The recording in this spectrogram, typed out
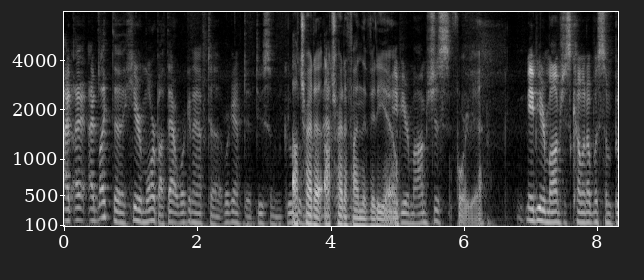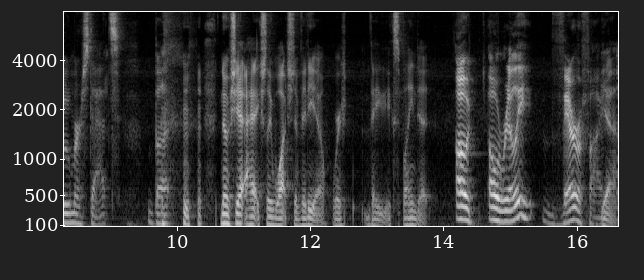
I'd, I- I'd like to hear more about that. We're gonna have to we're gonna have to do some Google. I'll try to I'll try to find the video Maybe your mom's just for you. maybe your mom's just coming up with some boomer stats. But No, she I actually watched a video where they explained it. Oh oh really? Verified. Yeah.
